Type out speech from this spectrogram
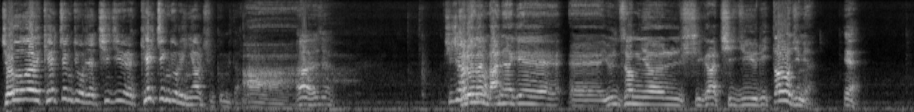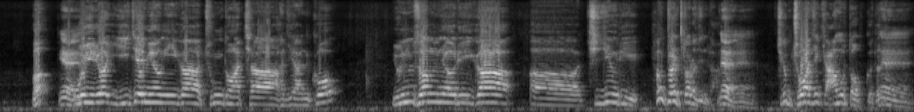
저거 결정적으로 지지율에 결정적으로 영향을 줄 겁니다. 아. 아, 지지할 그러면. 만약에 에, 윤석열 씨가 지지율이 떨어지면 예. 어? 예. 오히려 이재명이가 중도 하차하지 않고 윤석열이가 어, 지지율이 형편 떨어진다. 네. 지금 좋아질 게 아무것도 없거든. 네.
